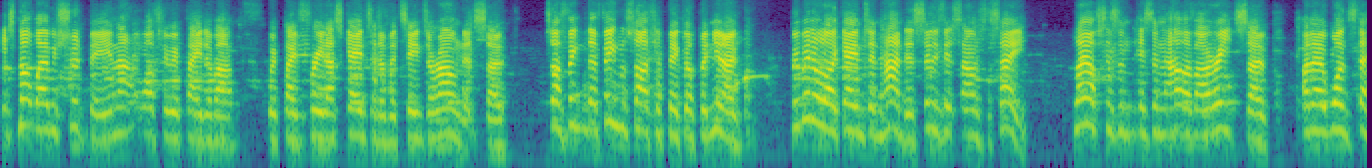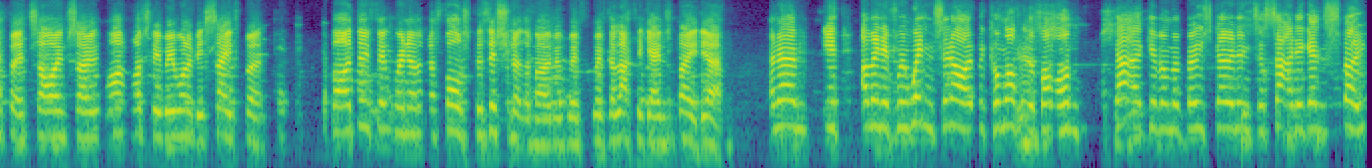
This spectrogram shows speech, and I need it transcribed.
it's not where we should be. And that obviously we played about, we played three last games than other teams around us. So, so I think the things will start to pick up. And, you know, we win all our games in hand, as silly as it sounds to say. Playoffs isn't isn't out of our reach, so I know one step at a time. So obviously we want to be safe, but but I do think we're in a, a false position at the moment with with the lack of games played. Yeah. And um, it, I mean, if we win tonight, we come off the bottom. That'll give them a boost going into Saturday against Stoke,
